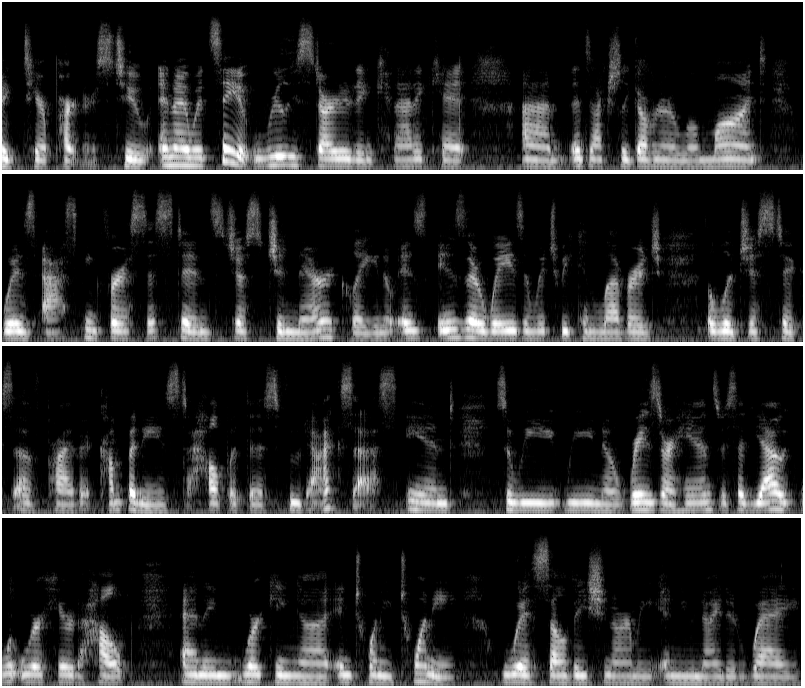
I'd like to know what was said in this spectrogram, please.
big tier partners too. And I would say it really started in Connecticut. Um, it's actually Governor Lamont was asking for assistance just generically. You know, is is there ways in which we can leverage the logistics of private companies to help with this food access? And so we we you know raised our hands. We said, yeah, we're here to help. And in working uh, in 2020 with Salvation Army and United Way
